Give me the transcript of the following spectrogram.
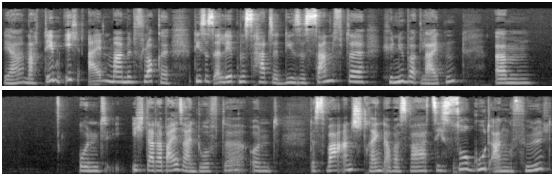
Ja, nachdem ich einmal mit Flocke dieses Erlebnis hatte, dieses sanfte Hinübergleiten ähm, und ich da dabei sein durfte und das war anstrengend, aber es war, hat sich so gut angefühlt,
